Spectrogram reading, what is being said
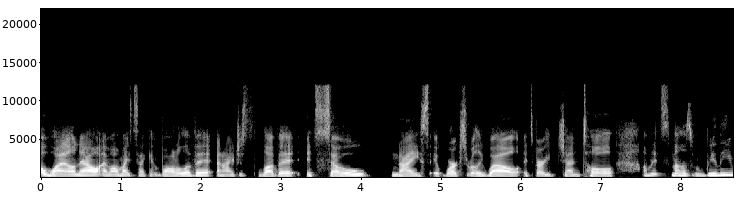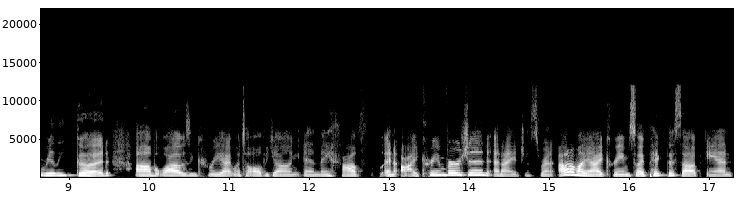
a while now. I'm on my second bottle of it and I just love it. It's so nice. It works really well. It's very gentle. Um, it smells really, really good. Um, but while I was in Korea, I went to Olive Young and they have an eye cream version, and I just ran out of my eye cream, so I picked this up, and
